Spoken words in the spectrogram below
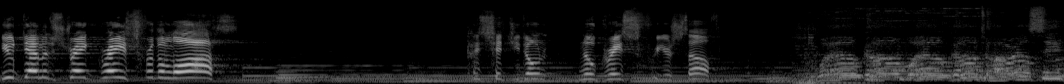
You demonstrate grace for the lost. But he said, You don't know grace for yourself. Welcome, welcome to RLC.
